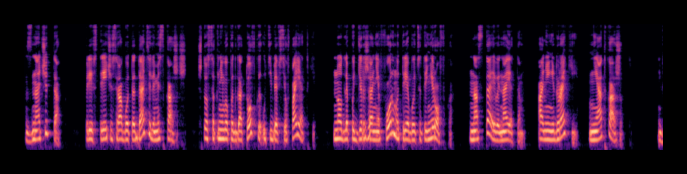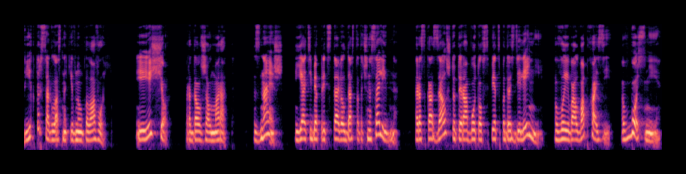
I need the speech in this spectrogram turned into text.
Значит так, при встрече с работодателями скажешь, что с огневой подготовкой у тебя все в порядке, но для поддержания формы требуется тренировка. Настаивай на этом. Они не дураки, не откажут. Виктор согласно кивнул головой. «И еще», – продолжал Марат, – «знаешь, я тебя представил достаточно солидно. Рассказал, что ты работал в спецподразделении, воевал в Абхазии, в Боснии».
